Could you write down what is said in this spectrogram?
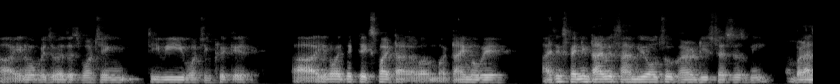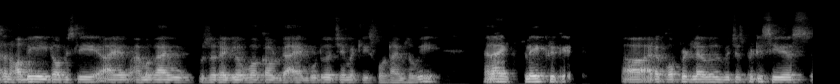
Uh, you know, whether it's watching TV, watching cricket, uh, you know, it takes my time, my time away. I think spending time with family also kind of de-stresses me. But as a hobby, obviously, I, I'm a guy who's a regular workout guy. I go to the gym at least four times a week. And I play cricket uh, at a corporate level, which is pretty serious,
